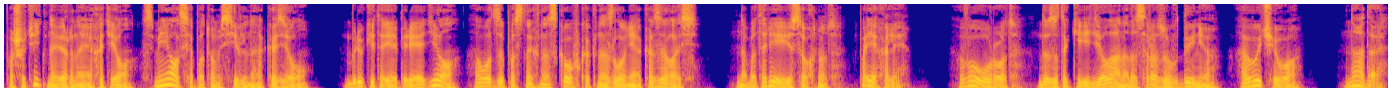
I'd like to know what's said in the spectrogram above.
Пошутить, наверное, хотел, смеялся потом сильно, козел. Брюки-то я переодел, а вот запасных носков, как назло, не оказалось. На батарее сохнут. Поехали». «Во, урод, да за такие дела надо сразу в дыню. А вы чего?» «Надо,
